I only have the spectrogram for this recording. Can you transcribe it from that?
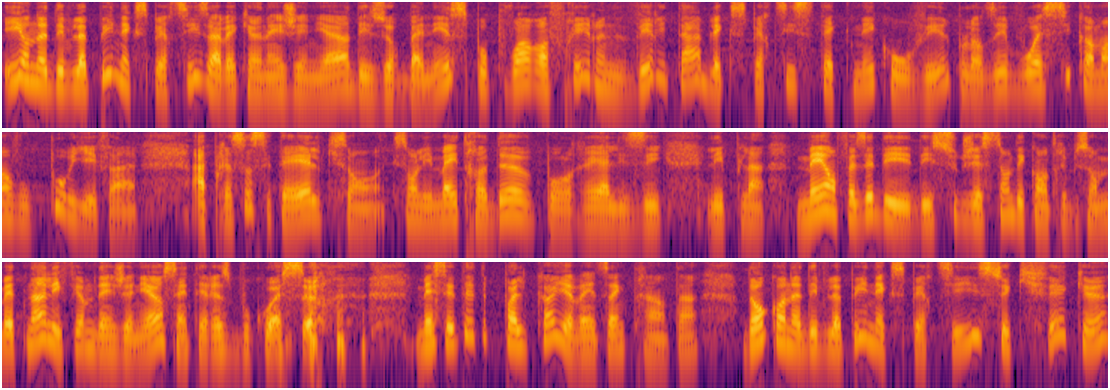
Et on a développé une expertise avec un ingénieur des urbanistes pour pouvoir offrir une véritable expertise technique aux villes pour leur dire voici comment vous pourriez faire. Après ça, c'était elles qui sont, qui sont les maîtres d'œuvre pour réaliser les plans. Mais on faisait des, suggestions, des contributions. Maintenant, les firmes d'ingénieurs s'intéressent beaucoup à ça. Mais ce n'était pas le cas il y a 25-30 ans. Donc, on a développé une expertise, ce qui fait que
